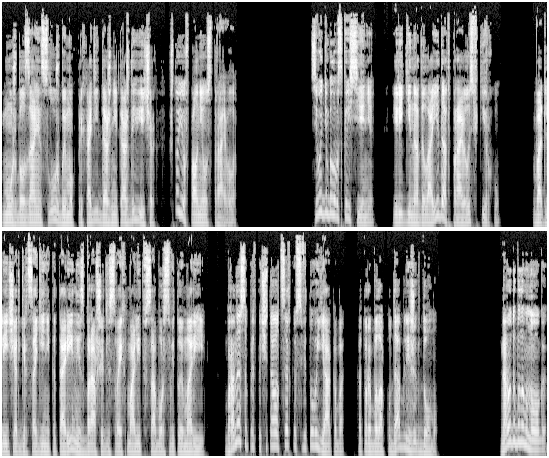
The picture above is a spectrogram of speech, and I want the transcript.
Муж был занят службой и мог приходить даже не каждый вечер, что ее вполне устраивало. Сегодня было воскресенье, и Регина Аделаида отправилась в Кирху. В отличие от герцогини Катарины, избравшей для своих молитв собор Святой Марии, баронесса предпочитала церковь Святого Якоба, которая была куда ближе к дому. Народу было много,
